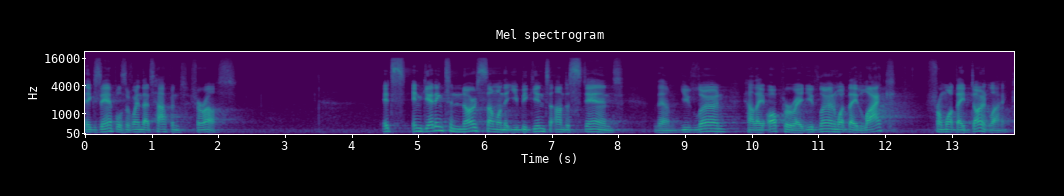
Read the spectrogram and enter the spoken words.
examples of when that's happened for us. It's in getting to know someone that you begin to understand them. You learn how they operate, you learn what they like from what they don't like.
